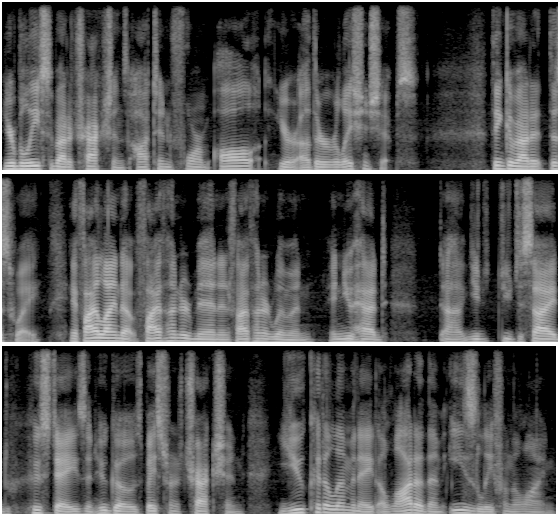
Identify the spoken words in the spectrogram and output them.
Your beliefs about attractions ought to inform all your other relationships. Think about it this way: if I lined up 500 men and 500 women, and you had uh, you you decide who stays and who goes based on attraction, you could eliminate a lot of them easily from the line.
